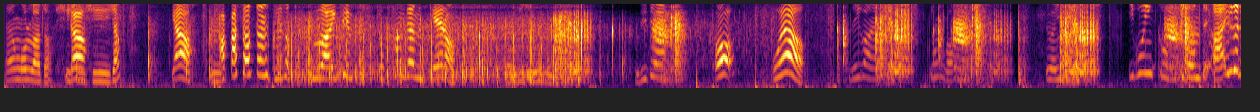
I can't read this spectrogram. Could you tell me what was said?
다른 걸로 하자 시, 야. 시, 시작 야, 응. 아까 썼던 그, 서- 그 아이템 쪽 상자는 깨라. 어디 지우고 어디더라? 어? 뭐야? 근데 이거 이렇게 이건가? 이거 이제 이거 인거 같기도 한데 아 이거다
